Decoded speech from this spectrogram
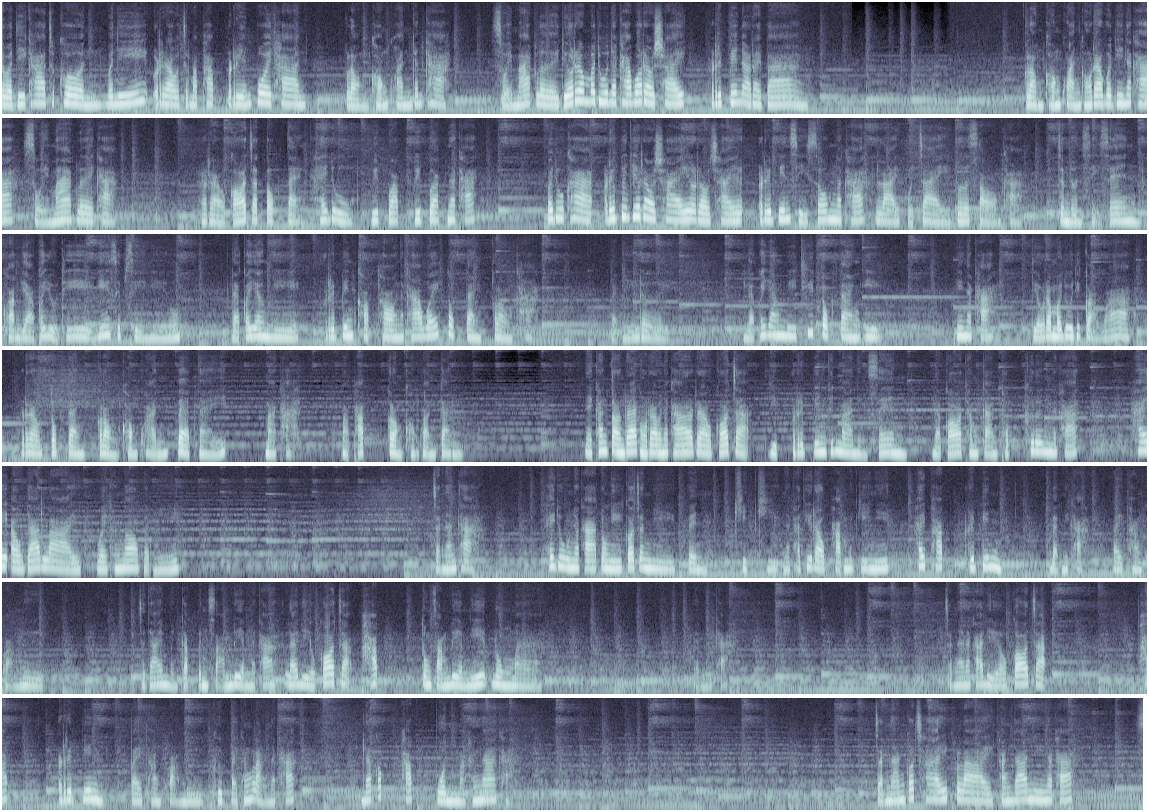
สวัสดีค่ะทุกคน วันนี้เราจะมาพับเหรียญปรยทาน กล่องของขวัญกันค่ะ สวยมากเลย เดี๋ยวเรามาดูนะคะว่าเราใช้ริบบิ้นอะไรบ้าง กล่องของขวัญของเราวันนี้นะคะ สวยมากเลยค่ะ เราก็จะตกแต่งให้ดูวิบวับวิบวับนะคะ มาดูค่ะ ริบบิ้นที่เราใช้เราใช้ริบบิ้นสีส้มนะคะ ลายหัวใจเบอร์ 2 ค่ะ จำนวน 4 เส้น ความยาวก็อยู่ที่ 24 นิ้ว และก็ยังมีริบบิ้นขอบทองนะคะ ไว้ตกแต่งกล่องค่ะ แบบนี้เลย แล้วก็ยังมีที่ตกแต่งอีก นี่นะคะ เดี๋ยวเรามาดูดีกว่าว่า เราตกแต่งกล่องของขวัญแบบไหน มาค่ะ มาพับกล่องของขวัญกัน ในขั้นตอนแรกของเรานะคะ เราก็จะหยิบริบบิ้นขึ้นมา 1 เส้น แล้วก็ทำการทบครึ่งนะคะ ให้เอาด้านลายไว้ข้างนอกแบบนี้ จากนั้นค่ะ ให้ดูนะคะตรงนี้ก็จะมีเป็นขีดๆนะคะ ที่เราพับเมื่อกี้นี้ ให้พับริบบิ้นแบบนี้ค่ะ ไปทางขวามือ จะได้เหมือนกับเป็นสามเหลี่ยมนะคะ แล้วเดี๋ยวก็จะพับตรงสามเหลี่ยมนี้ลงมา แบบนี้ค่ะ จากนั้นนะคะเดี๋ยวก็จะ ริบบิ้นไปทางขวามือคือไปข้างหลังนะคะ แล้วก็พับวนมาข้างหน้าค่ะ จากนั้นก็ใช้ปลายทางด้านนี้นะคะ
